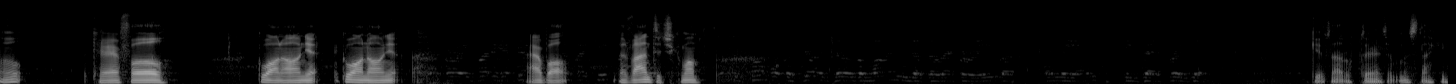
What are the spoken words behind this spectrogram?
Oh, careful. Go on, on you. Go on, on you. Ball. Advantage, come on. Give that up there to Mustaki.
